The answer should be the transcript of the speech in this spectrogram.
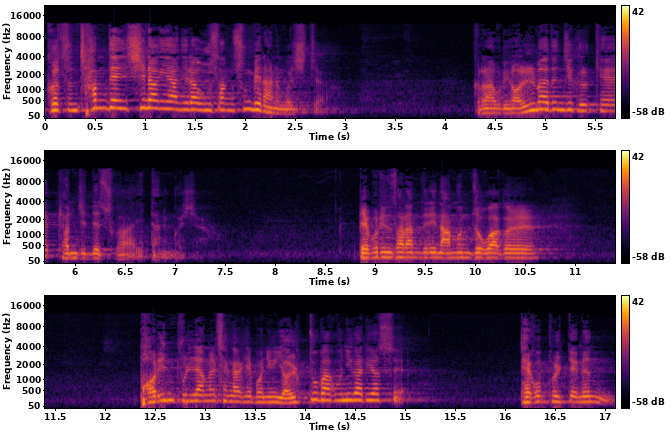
그것은 참된 신앙이 아니라 우상 숭배라는 것이죠. 그러나 우리는 얼마든지 그렇게 변질될 수가 있다는 거죠. 배부린 사람들이 남은 조각을 버린 분량을 생각해 보니 12바구니가 되었어요. 배고플 때는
